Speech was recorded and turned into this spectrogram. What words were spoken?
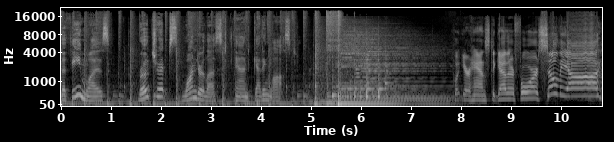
The theme was road trips, wanderlust, and getting lost. Put your hands together for Sylvia.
